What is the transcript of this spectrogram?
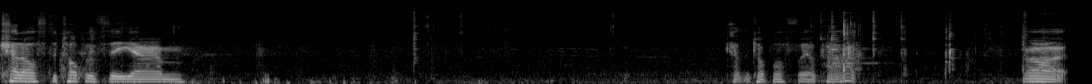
cut off the top of the um, cut the top off our part. Alright,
